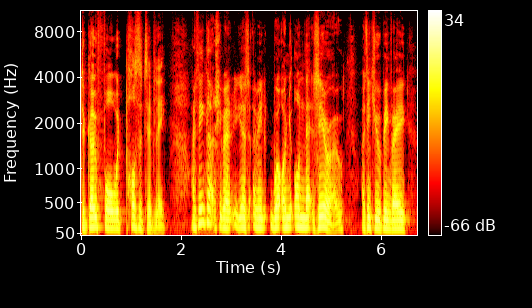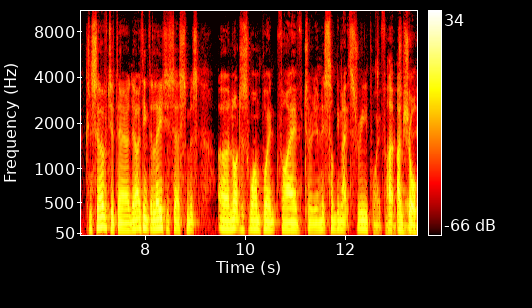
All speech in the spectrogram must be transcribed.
to go forward positively. I think actually, yes, I mean, well, on on net zero, I think you were being very conservative there. I think the latest estimates are not just 1.5 trillion; it's something like 3.5. I- I'm sure.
